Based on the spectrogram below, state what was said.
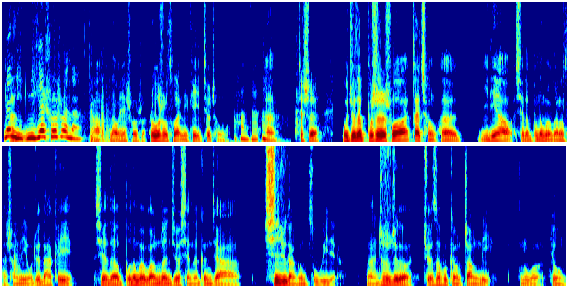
那你 你先说说呢？啊，那我先说说，如果说错了，你可以纠正我。好的，嗯，就是我觉得不是说在成呃一定要写的不那么有观众才成立，我觉得它可以写的不那么有观众，就显得更加戏剧感更足一点。嗯，就是这个角色会更有张力。如果用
